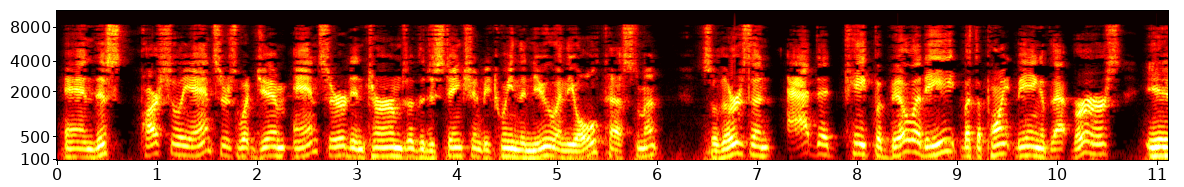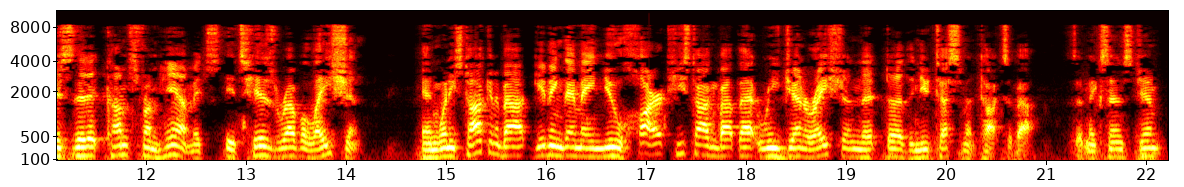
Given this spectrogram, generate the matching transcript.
And this partially answers what Jim answered in terms of the distinction between the New and the Old Testament. So there's an added capability, but the point being of that verse is that it comes from Him. It's, it's His revelation. And when he's talking about giving them a new heart, he's talking about that regeneration that uh, the New Testament talks about. Does that make sense, Jim?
